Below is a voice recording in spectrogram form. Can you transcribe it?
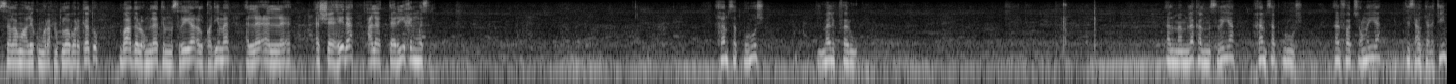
السلام عليكم ورحمة الله وبركاته. بعض العملات المصرية القديمة ال- ال- الشاهدة على التاريخ المصري. خمسة قروش الملك فاروق. المملكة المصرية خمسة قروش 1939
